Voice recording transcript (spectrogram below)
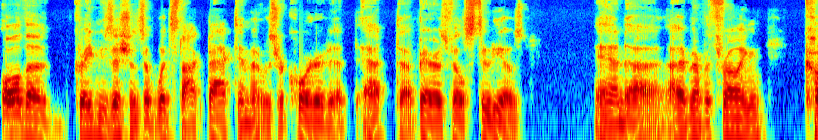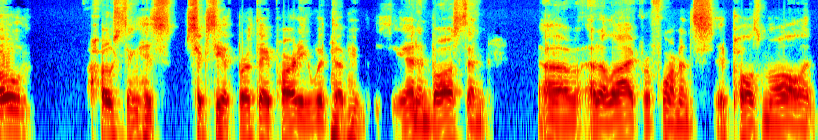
all the great musicians of Woodstock backed him. It was recorded at at uh, Bearsville Studios, and uh, I remember throwing co-hosting his 60th birthday party with mm-hmm. WBCN in Boston uh, at a live performance at Paul's Mall, and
